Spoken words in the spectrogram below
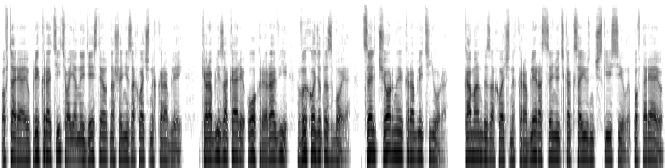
Повторяю, прекратить военные действия в отношении захваченных кораблей. Корабли Закари, Окры, Рави выходят из боя. Цель — черные корабли Тьюра. Команды захваченных кораблей расценивать как союзнические силы. Повторяю,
